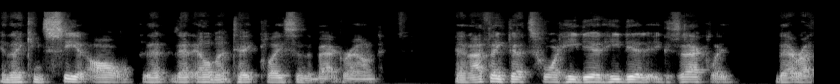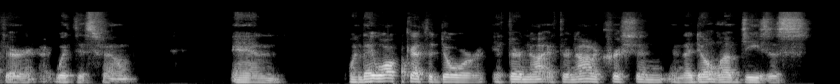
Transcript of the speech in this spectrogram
and they can see it all that that element take place in the background. And I think that's what he did. He did exactly that right there with this film. And when they walk out the door, if they're not if they're not a Christian and they don't love Jesus,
